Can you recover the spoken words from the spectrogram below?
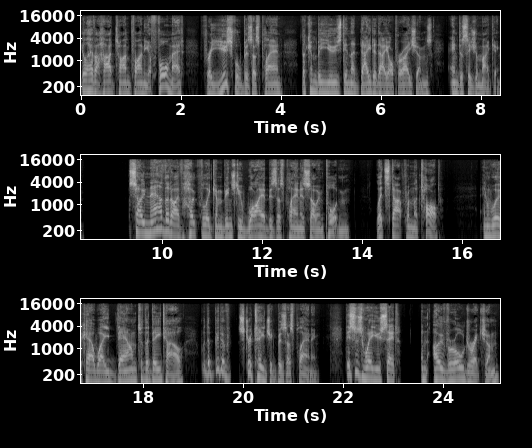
you'll have a hard time finding a format for a useful business plan that can be used in the day to day operations and decision making. So now that I've hopefully convinced you why a business plan is so important, let's start from the top and work our way down to the detail with a bit of strategic business planning. This is where you set an overall direction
